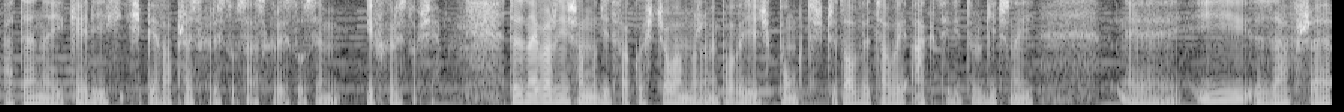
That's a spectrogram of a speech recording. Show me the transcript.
patenę i kielich i śpiewa przez Chrystusa, z Chrystusem i w Chrystusie. To jest najważniejsza modlitwa Kościoła, możemy powiedzieć, punkt szczytowy całej akcji liturgicznej yy, i zawsze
